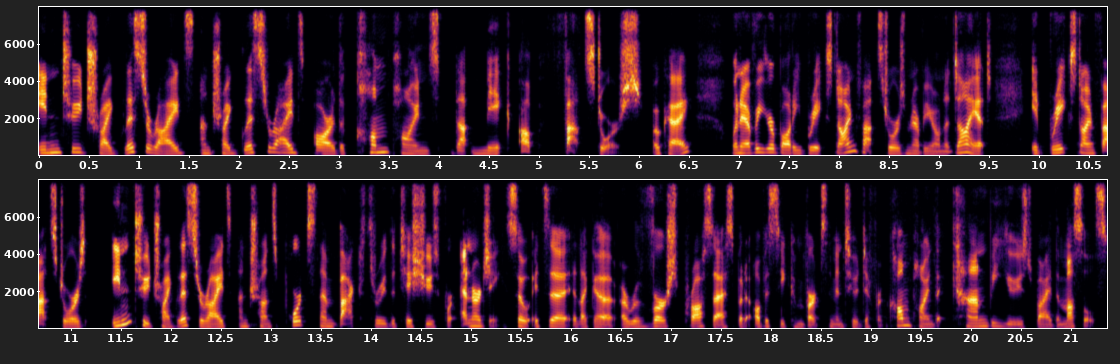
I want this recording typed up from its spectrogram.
into triglycerides, and triglycerides are the compounds that make up fat stores. Okay. Whenever your body breaks down fat stores, whenever you're on a diet, it breaks down fat stores into triglycerides and transports them back through the tissues for energy. So it's a like a, a, reverse process, but it obviously converts them into a different compound that can be used by the muscles.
